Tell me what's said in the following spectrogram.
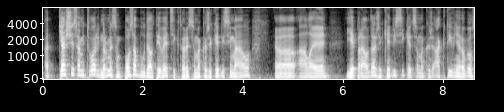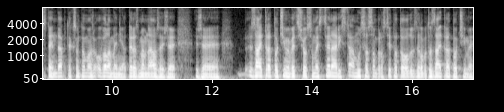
a ťažšie sa mi tvoriť. Normálne som pozabúdal tie veci, ktoré som akože kedysi mal ale je pravda, že kedysi, keď som akože aktívne robil stand-up, tak som to mal oveľa menej. A teraz mám naozaj, že, že zajtra točíme vec, čo som aj scenárista a musel som proste toto odovzdať, lebo to zajtra točíme.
